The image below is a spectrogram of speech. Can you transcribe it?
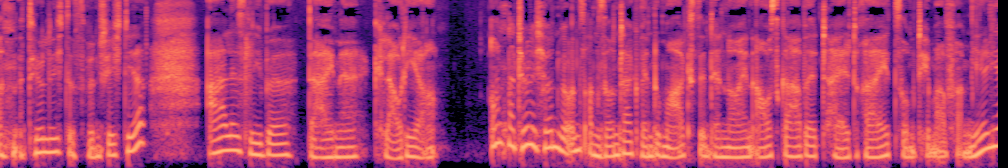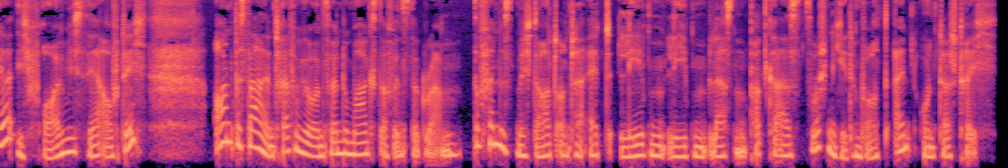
Und natürlich, das wünsche ich dir. Alles Liebe, deine Claudia. Und natürlich hören wir uns am Sonntag, wenn du magst, in der neuen Ausgabe Teil 3 zum Thema Familie. Ich freue mich sehr auf dich. Und bis dahin treffen wir uns, wenn du magst, auf Instagram. Du findest mich dort unter Leben, Lieben, Lassen Podcast zwischen jedem Wort ein Unterstrich.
